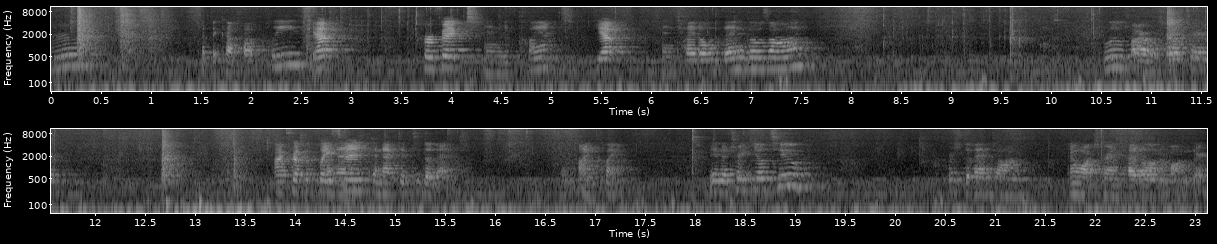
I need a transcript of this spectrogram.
through. Put the cuff up, please. Yep. Perfect. And we clamped. Yep. End tidal then goes on. Blue fire filter. I've got the And then placement. connected to the vent. And unclamp. Endotracheal tube, push the vent on and watch for end tidal on a monitor.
